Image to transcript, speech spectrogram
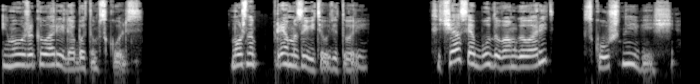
и мы уже говорили об этом вскользь. Можно прямо заявить аудитории. Сейчас я буду вам говорить скучные вещи.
